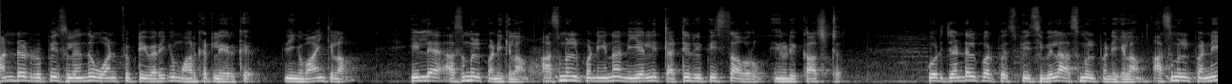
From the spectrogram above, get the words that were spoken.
ஹண்ட்ரட் ருப்பீஸ்லேருந்து ஒன் ஃபிஃப்டி வரைக்கும் மார்க்கெட்டில் இருக்குது நீங்கள் வாங்கிக்கலாம். இல்லை அசம்பிள் பண்ணிக்கலாம். அசம்பிள் பண்ணிங்கன்னா நியர்லி தேர்ட்டி ருபீஸ் தான் வரும் இதனுடைய காஸ்ட்டு ஒரு ஜென்ரல் பர்பஸ் பிசிபியில் அசம்பிள் பண்ணிக்கலாம். அசம்பிள் பண்ணி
